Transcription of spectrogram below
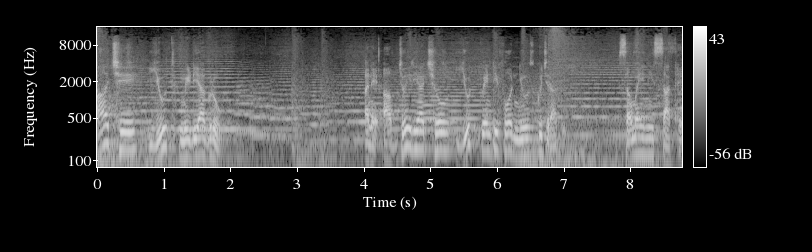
આ છે યુથ મીડિયા ગ્રુપ. અને આપ જોઈ રહ્યા છો youth twenty four news Gujarati. સમયની સાથે.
